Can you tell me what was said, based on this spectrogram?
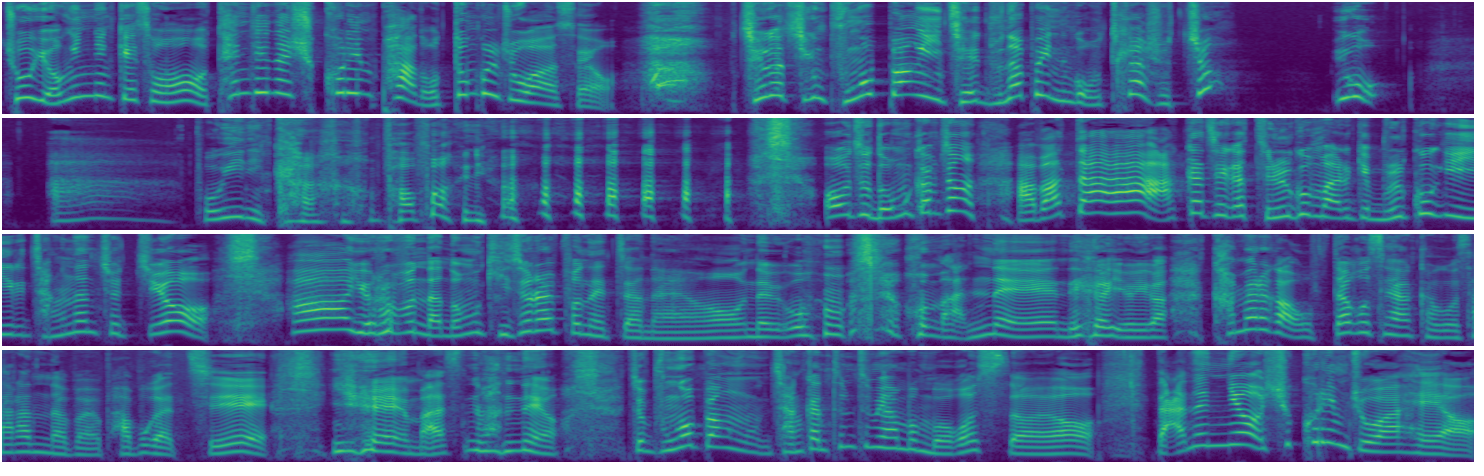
조영희님께서 텐디는 슈크림 팥 어떤 걸 좋아하세요? 헉, 제가 지금 붕어빵이 제 눈앞에 있는 거 어떻게 아셨죠? 이거 아 보이니까 바보 아니야? 어, 저 너무 깜짝, 아, 맞다. 아까 제가 들고 막 이렇게 물고기 장난쳤지요? 아, 여러분, 나 너무 기절할 뻔 했잖아요. 네, 어, 어, 맞네. 내가 여기가 카메라가 없다고 생각하고 살았나봐요. 바보같이. 예, 맞, 맞네요. 저 붕어빵 잠깐 틈틈이 한번 먹었어요. 나는요, 슈크림 좋아해요.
